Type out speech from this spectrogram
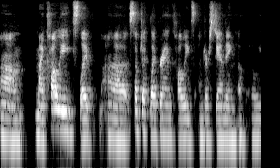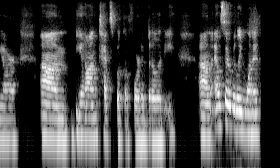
um, my colleagues, like uh, subject librarian colleagues' understanding of OER um, beyond textbook affordability. Um, I also really wanted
